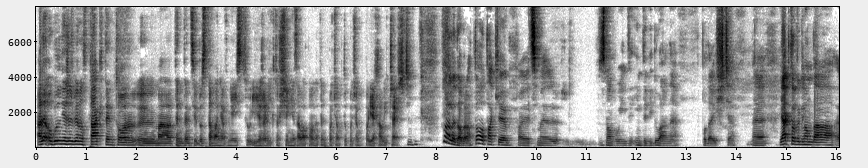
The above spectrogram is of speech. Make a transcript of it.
Ale ogólnie rzecz biorąc, tak, ten tor y, ma tendencję do stawania w miejscu i jeżeli ktoś się nie załapał na ten pociąg, to pociąg pojechał i cześć. No ale dobra, to takie powiedzmy znowu indy- indywidualne podejście. E, Jak to wygląda e,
